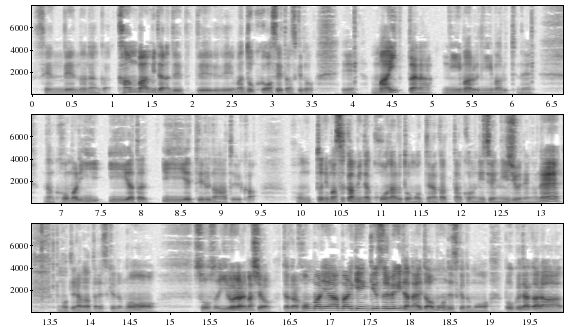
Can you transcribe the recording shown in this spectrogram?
宣伝のなんか、看板みたいな出てて、まあ、どこか忘れたんですけど、えー、参ったな、2020ってね、なんかほんまに言い当た、言い得てるなというか、本当にまさかみんなこうなると思ってなかった、この2020年がね、思ってなかったですけども、そうそう、いろいろありましたよ。だからほんまにあんまり言及するべきではないとは思うんですけども、僕だから、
